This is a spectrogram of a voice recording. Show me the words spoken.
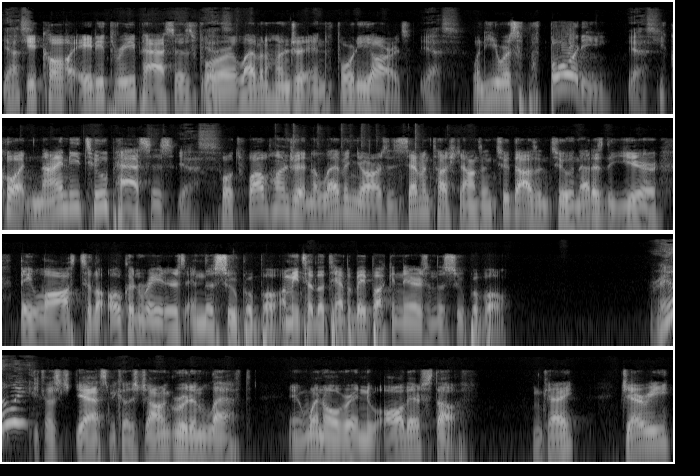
Yes. he caught 83 passes for Yes. 1,140 yards. yes. When he was 40, Yes. he caught 92 passes Yes. for 1,211 yards and seven touchdowns in 2002, and that is the year they lost to the Oakland Raiders in the Super Bowl. I mean, to the Tampa Bay Buccaneers in the Super Bowl. Really? Because yes, because Jon Gruden left and went over and knew all their stuff. Okay, Jerry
